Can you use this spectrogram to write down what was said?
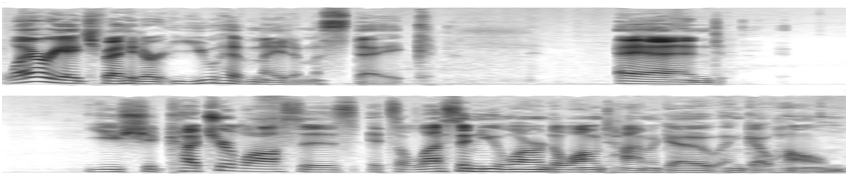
Larry H. Vader, you have made a mistake. And you should cut your losses. It's a lesson you learned a long time ago and go home.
